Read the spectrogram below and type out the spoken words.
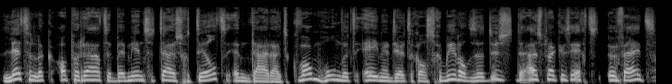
Letterlijk apparaten bij mensen thuis geteld. En daaruit kwam 131 als gemiddelde. Dus de uitspraak is echt een feit.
